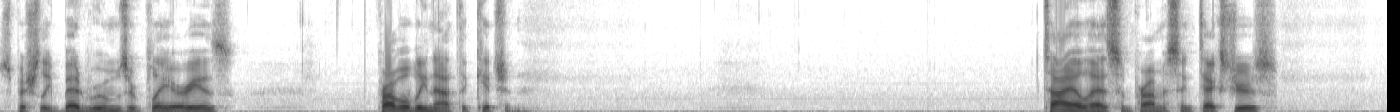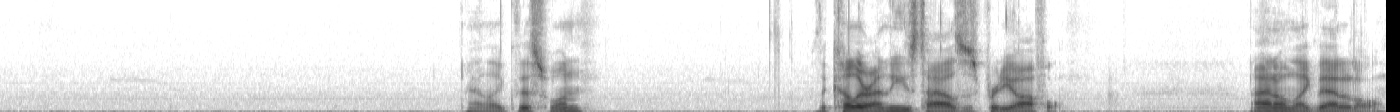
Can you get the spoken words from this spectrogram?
especially bedrooms or play areas. Probably not the kitchen. Tile has some promising textures. I like this one. The color on these tiles is pretty awful. I don't like that at all.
